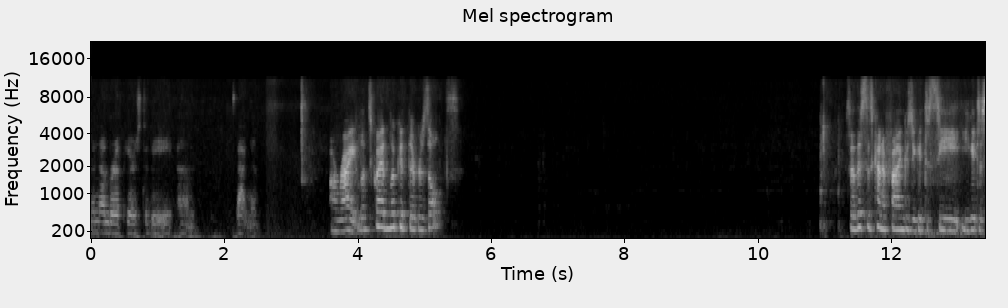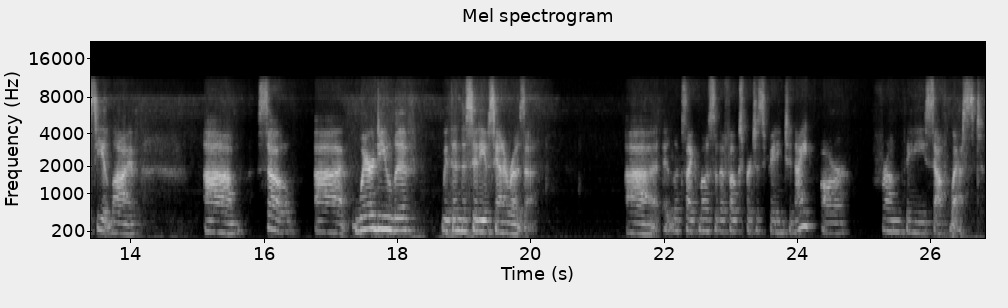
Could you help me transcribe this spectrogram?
The number appears to be um, stagnant. All right, let's go ahead and look at the results. So this is kind of fun because you get to see you get to see it live. Um, so uh, where do you live within the city of Santa Rosa? Uh, it looks like most of the folks participating tonight are from the southwest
